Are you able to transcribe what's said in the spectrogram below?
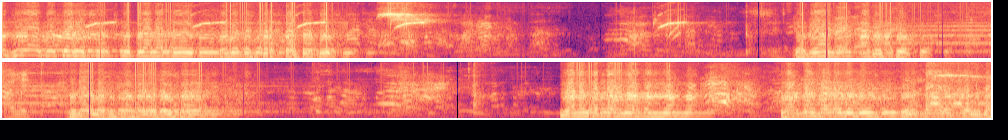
उजव्या गटारक्षक टिपला जातो जबरदस्त रस्त्यासाठी आदित्य आले. यानंतर वर्धन सामना. साडवली विरुद्ध आरोप कलबा.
